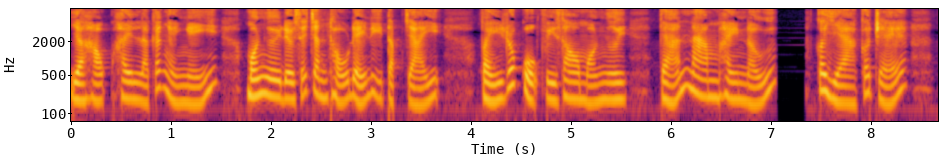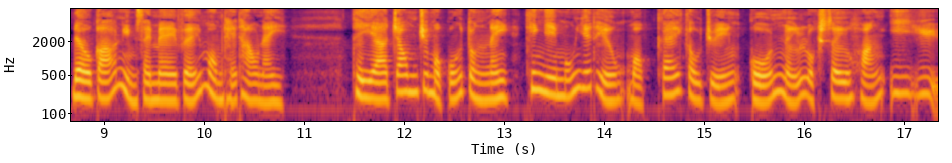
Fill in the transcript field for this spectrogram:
giờ học hay là các ngày nghỉ, mọi người đều sẽ tranh thủ để đi tập chạy. Vậy rốt cuộc vì sao mọi người, cả nam hay nữ, có già có trẻ, đều có niềm say mê với môn thể thao này? Thì à, trong chuyên mục của tuần này, Khiên Nhi muốn giới thiệu một cái câu chuyện của nữ luật sư Hoàng Y Yu.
